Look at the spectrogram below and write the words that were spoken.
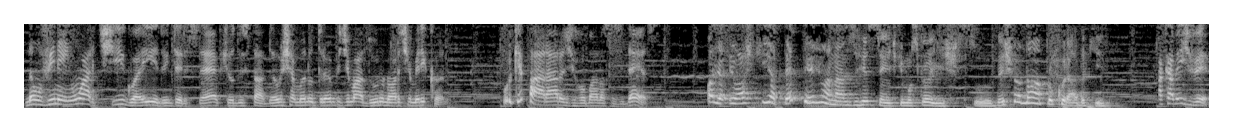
Não vi nenhum artigo aí do Intercept ou do Estadão chamando o Trump de Maduro norte-americano. Por que pararam de roubar nossas ideias? Olha, eu acho que até teve uma análise recente que mostrou isso. Deixa eu dar uma procurada aqui. Acabei de ver.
